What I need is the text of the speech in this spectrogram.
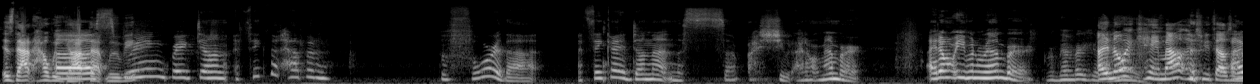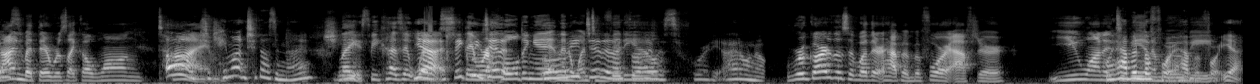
Is that how we got Uh, that movie? Spring Breakdown. I think that happened before that. I think I had done that in the summer. Shoot, I don't remember. I don't even remember. Remember your I know name. it came out in 2009, was- but there was like a long time. Oh, time. it came out in 2009. Like, because it yeah, went- I think they we were did holding it, when and then it we went to did I thought video. it was 40. I don't know. Regardless of whether it happened before or after, you wanted What to happened be in before? a movie. happened before. Yeah.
